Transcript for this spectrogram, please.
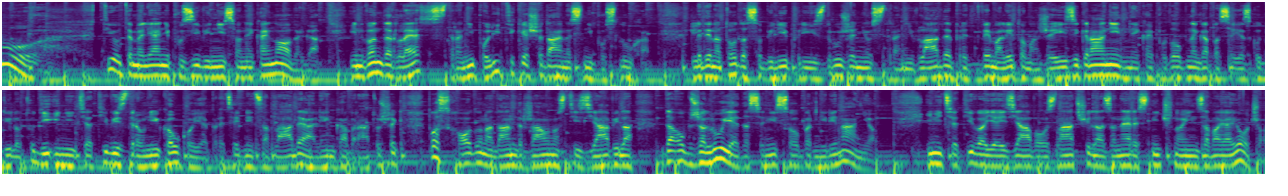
Fuh ti utemeljeni pozivi niso nekaj novega in vendarle strani politike še danes ni posluha. Glede na to, da so bili pri združenju strani vlade pred dvema letoma že izigrani, nekaj podobnega pa se je zgodilo tudi inicijativi zdravnikov, ko je predsednica vlade Alenka Bratušek po shodu na dan državnosti izjavila, da obžaluje, da se niso obrnili na njo. Inicijativa je izjavo označila za neresnično in zavajajočo.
